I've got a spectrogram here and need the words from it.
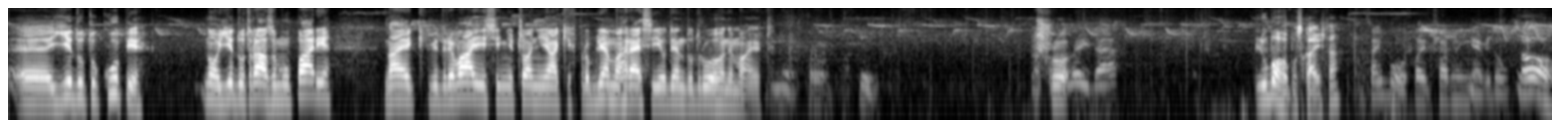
е, їдуть у купі, ну, їдуть разом у парі. Навіть відриваєшся, нічого, ніяких проблем, агресії один до другого не мають. Ну, пр, Що? Любого пускаєш, так? Цей був, той чорний не віддав. Ну.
